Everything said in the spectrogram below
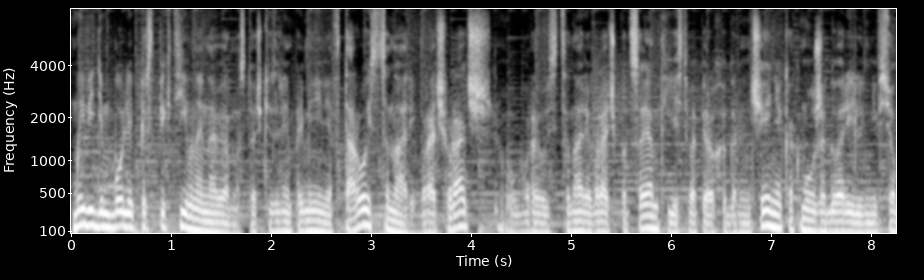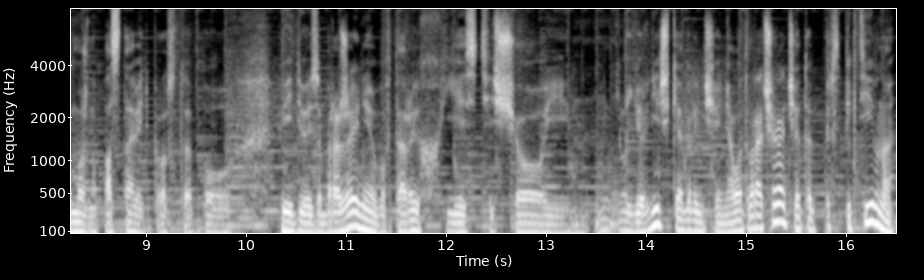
Мы видим более перспективный, наверное, с точки зрения применения второй сценарий врач-врач, в сценарии врач-пациент есть, во-первых, ограничения, как мы уже говорили, не все можно поставить просто по видеоизображению, во-вторых, есть еще и юридические ограничения. А вот врач-врач это перспективно,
